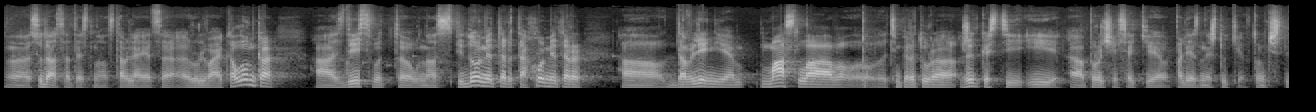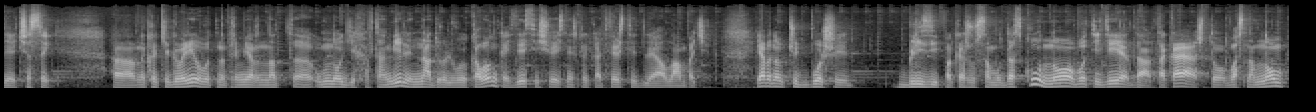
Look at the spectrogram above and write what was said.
Э, сюда, соответственно, вставляется рулевая колонка, а здесь вот у нас спидометр, тахометр, э, давление масла, э, температура жидкости и э, прочие всякие полезные штуки, в том числе часы. А, но, как я говорил, вот, например, над, э, у многих автомобилей над рулевой колонкой здесь еще есть несколько отверстий для лампочек. Я потом чуть больше вблизи покажу саму доску, но вот идея, да, такая, что в основном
